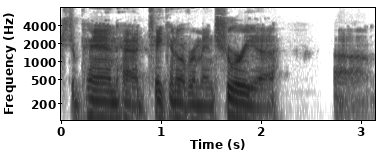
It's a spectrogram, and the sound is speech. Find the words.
Japan had taken over Manchuria um,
